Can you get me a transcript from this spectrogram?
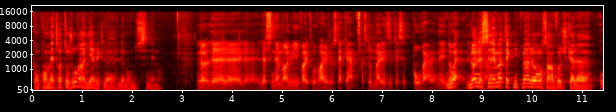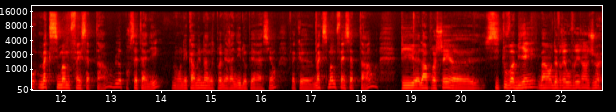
qu'on mettra toujours en lien avec le, monde du cinéma. Là, le, cinéma, lui, va être ouvert jusqu'à quand? Parce que vous m'avez dit que c'est pas ouvert l'année. Oui, là, le cinéma, techniquement, là, on s'en va jusqu'à au maximum fin septembre pour cette année. On est quand même dans notre première année d'opération. Fait que maximum fin septembre. Puis euh, l'an prochain, euh, si tout va bien, ben, on devrait ouvrir en juin.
